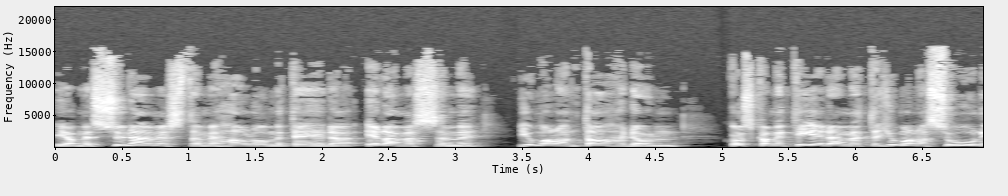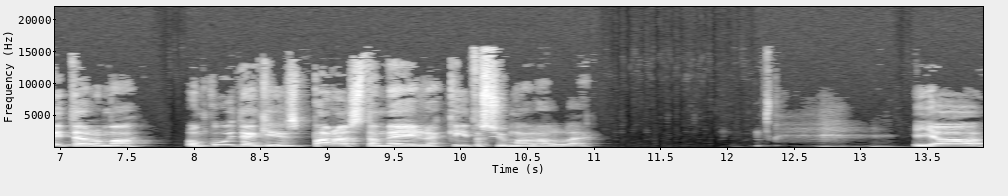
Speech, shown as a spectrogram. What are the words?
ja me sydämestämme haluamme tehdä elämässämme Jumalan tahdon, koska me tiedämme, että Jumalan suunnitelma on kuitenkin parasta meille. Kiitos Jumalalle. Ja,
